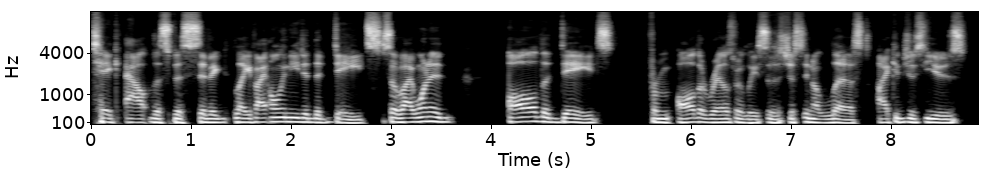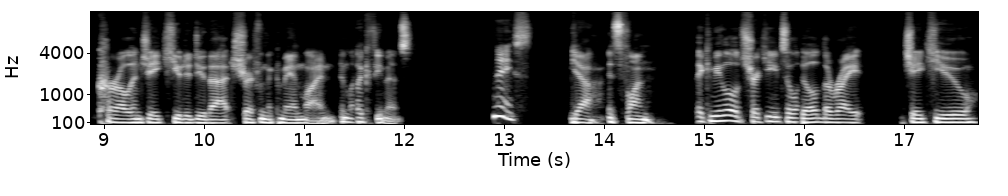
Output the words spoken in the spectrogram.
take out the specific, like if I only needed the dates. So if I wanted all the dates from all the Rails releases just in a list, I could just use curl and JQ to do that straight from the command line in like a few minutes. Nice. Yeah, it's fun. It can be a little tricky to build the right JQ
